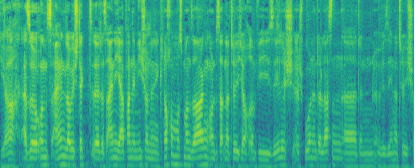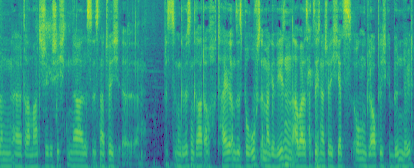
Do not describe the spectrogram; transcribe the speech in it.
Ja, also uns allen, glaube ich, steckt äh, das eine Jahr Pandemie schon in den Knochen, muss man sagen. Und es hat natürlich auch irgendwie seelisch äh, Spuren hinterlassen, äh, denn wir sehen natürlich schon dramatische Geschichten da. Das ist natürlich bis zu einem gewissen Grad auch Teil unseres Berufs immer gewesen, aber das hat sich natürlich jetzt unglaublich gebündelt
